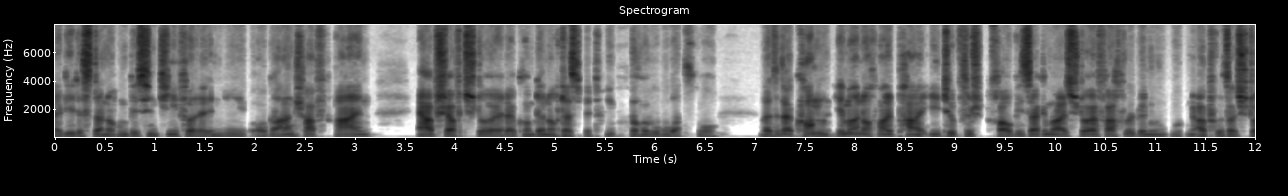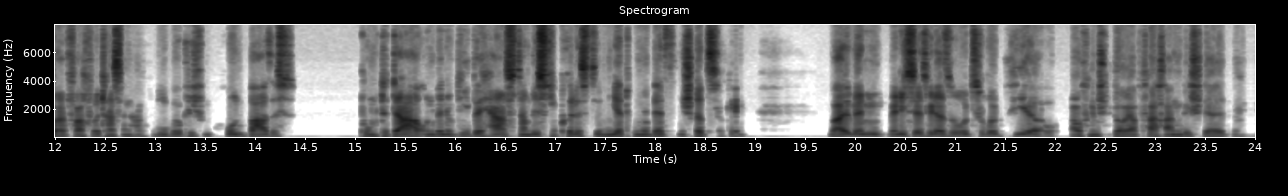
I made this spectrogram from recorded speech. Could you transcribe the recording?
da geht es dann noch ein bisschen tiefer in die Organschaft rein, Erbschaftssteuer, da kommt dann noch das Betriebsvermögen dazu. Also da kommen immer noch mal ein paar i-Tüpfel drauf. Ich sage immer als Steuerfachwirt, wenn du einen guten Abschluss als Steuerfachwirt hast, dann hast du die wirklichen Grundbasispunkte da und wenn du die beherrschst, dann bist du prädestiniert, um den letzten Schritt zu gehen. Weil wenn, wenn ich es jetzt wieder so zurückziehe auf den Steuerfachangestellten,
